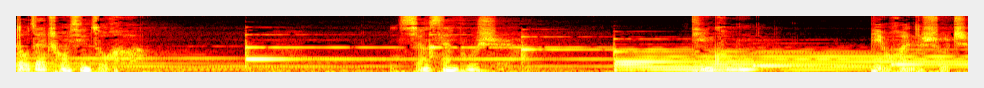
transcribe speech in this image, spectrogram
都在重新组合，像散步时天空变换的树枝。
